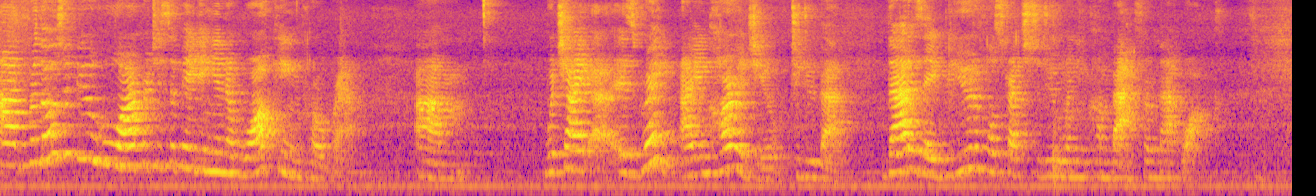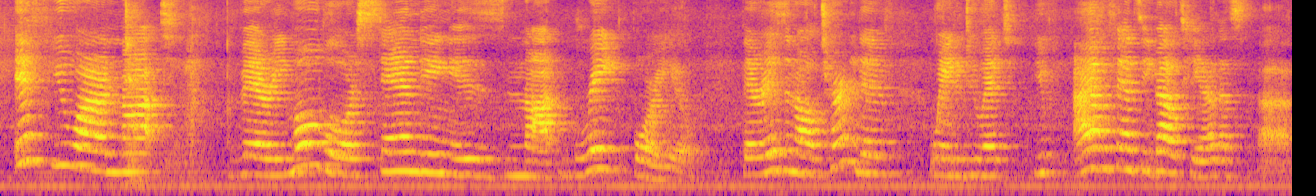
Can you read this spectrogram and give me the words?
Um, for those of you who are participating in a walking program, um, which I, uh, is great, I encourage you to do that. That is a beautiful stretch to do when you come back from that walk. If you are not very mobile or standing is not great for you, there is an alternative way to do it. You, I have a fancy belt here that's uh,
